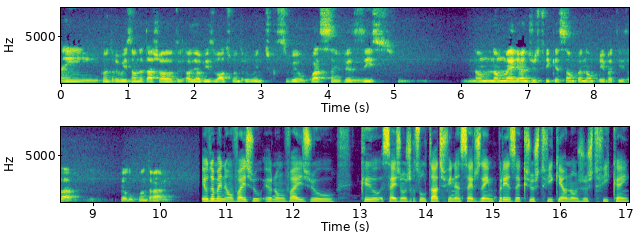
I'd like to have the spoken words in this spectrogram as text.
em contribuição da taxa audiovisual dos contribuintes recebeu quase 100 vezes isso, não, não é grande justificação para não privatizar, pelo contrário. Eu também não vejo, eu não vejo que sejam os resultados financeiros da empresa que justifiquem ou não justifiquem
